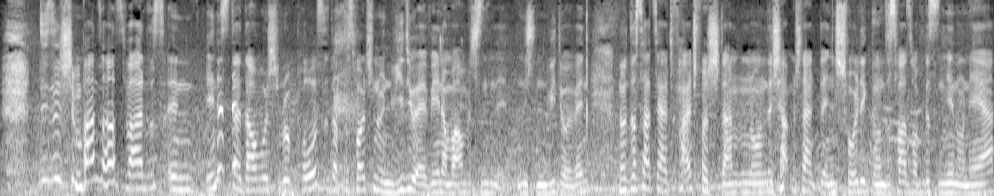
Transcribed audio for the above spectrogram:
diese Schimpansenarsch war das in Insta, da wo ich repostet habe. Das wollte ich nur in Video erwähnen, aber habe ich nicht in Video erwähnt. Nur das hat sie halt falsch verstanden und ich habe mich halt entschuldigt und das war so ein bisschen hin und her.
